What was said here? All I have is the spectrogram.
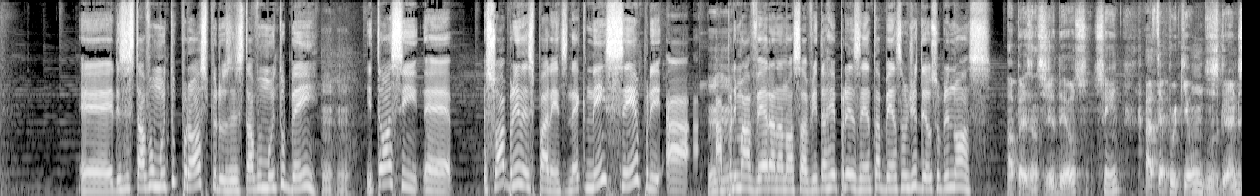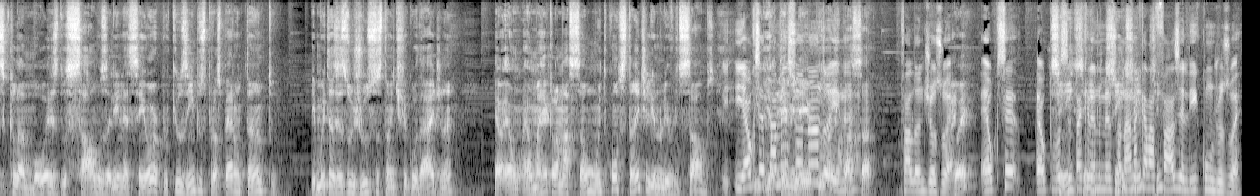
É, eles estavam muito prósperos, eles estavam muito bem. Uhum. Então, assim, é, só abrindo esse parênteses, né? Que nem sempre a, a Uhum. primavera na nossa vida representa a bênção de Deus sobre nós. A presença de Deus, sim. Até porque um dos grandes clamores dos salmos ali, né? Senhor, porque os ímpios prosperam tanto? E muitas vezes os justos estão em dificuldade, né? É, é um- é uma reclamação muito constante ali no livro de Salmos. E, e é o que você está mencionando aí, né? passado- Falando de Josué. Oi? É o que você, é o que você Sim, está sim, querendo mencionar sim, sim, naquela fase ali com Josué.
